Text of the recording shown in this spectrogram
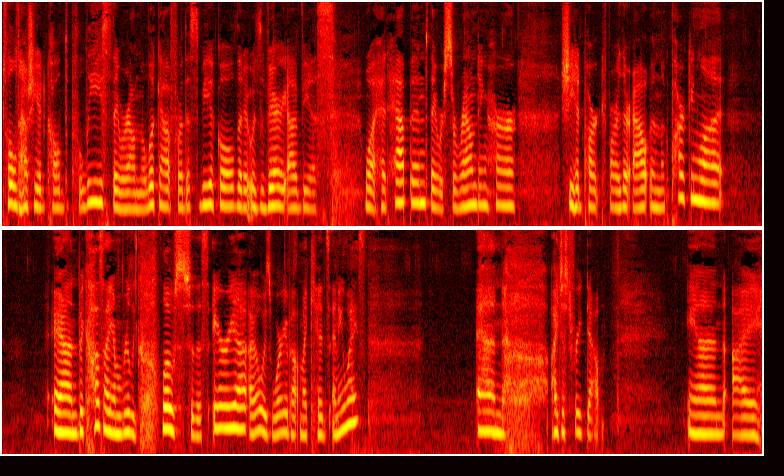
told how she had called the police. They were on the lookout for this vehicle that it was very obvious what had happened. They were surrounding her. She had parked farther out in the parking lot. And because I am really close to this area, I always worry about my kids, anyways. And I just freaked out. And I,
